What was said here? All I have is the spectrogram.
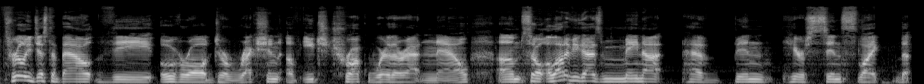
It's really just about the overall direction of each truck, where they're at now. Um, so a lot of you guys may not have been here since like the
